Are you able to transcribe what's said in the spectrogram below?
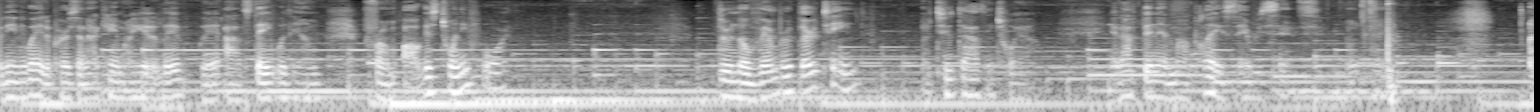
But anyway, the person I came out here to live with, I stayed with him from August 24th through November 13th of 2012. And I've been in my place ever since. Okay. I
